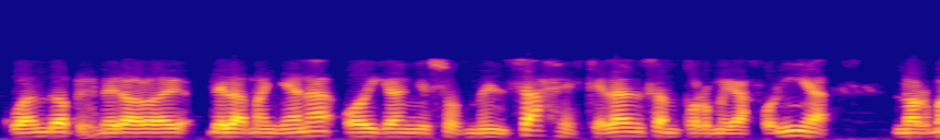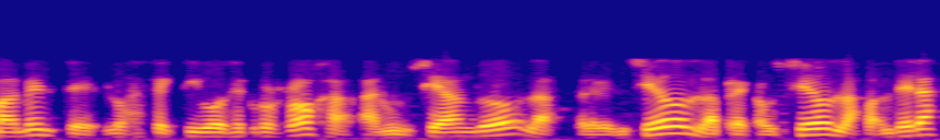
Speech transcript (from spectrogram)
cuando a primera hora de la mañana oigan esos mensajes que lanzan por megafonía normalmente los efectivos de Cruz Roja, anunciando la prevención, la precaución, las banderas.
